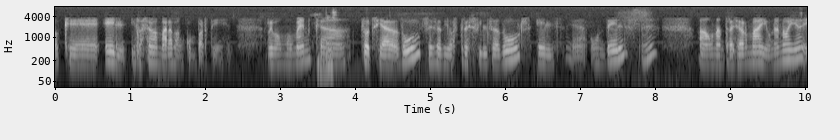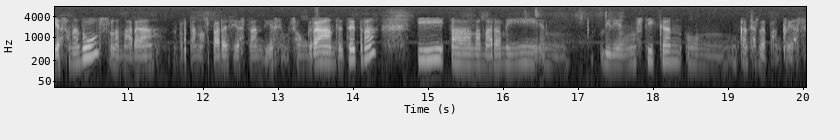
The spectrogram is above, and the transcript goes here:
el que ell i la seva mare van compartir. Arriba un moment que tots ja adults, és a dir, els tres fills adults, ell, eh, un d'ells, eh, eh, un altre germà i una noia, ja són adults, la mare, per tant, els pares ja estan, diguéssim, són grans, etc. i a la mare li, li diagnostiquen un, un càncer de pàncreas.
